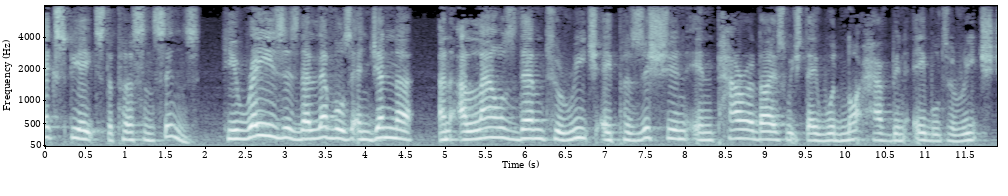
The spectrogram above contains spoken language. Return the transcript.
expiates the person's sins. He raises their levels in Jannah and allows them to reach a position in paradise which they would not have been able to reach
